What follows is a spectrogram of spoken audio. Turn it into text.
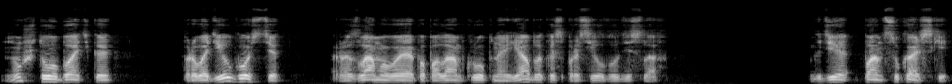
«Ну что, батька, проводил гостя?» Разламывая пополам крупное яблоко, спросил Владислав. «Где пан Сукальский?»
